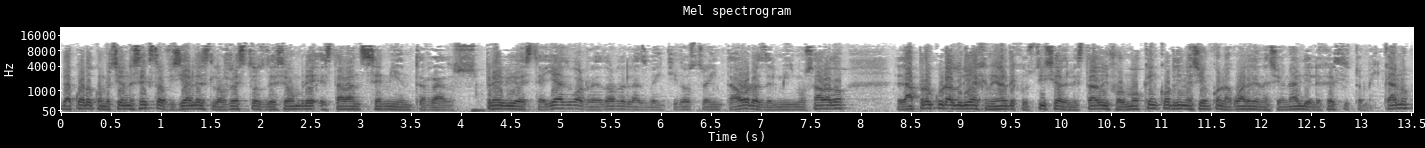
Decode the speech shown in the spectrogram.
De acuerdo con versiones extraoficiales, los restos de ese hombre estaban semienterrados. Previo a este hallazgo, alrededor de las 22.30 horas del mismo sábado, la Procuraduría General de Justicia del Estado informó que en coordinación con la Guardia Nacional y el Ejército Mexicano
